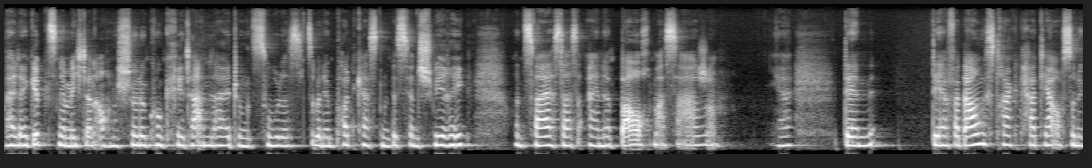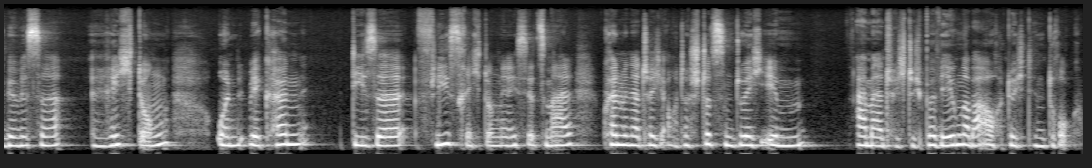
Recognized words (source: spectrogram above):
weil da gibt es nämlich dann auch eine schöne konkrete Anleitung zu. Das ist jetzt über den Podcast ein bisschen schwierig. Und zwar ist das eine Bauchmassage. Ja, denn der Verdauungstrakt hat ja auch so eine gewisse Richtung und wir können diese Fließrichtung, nenne ich es jetzt mal, können wir natürlich auch unterstützen durch eben einmal natürlich durch Bewegung, aber auch durch den Druck.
